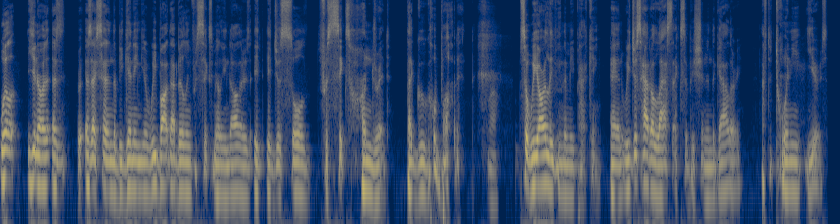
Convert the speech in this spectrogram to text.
Well, you know, as as I said in the beginning, you know, we bought that building for six million dollars. It it just sold for six hundred. That Google bought it. Wow. So we are leaving the meatpacking, and we just had our last exhibition in the gallery after twenty years,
